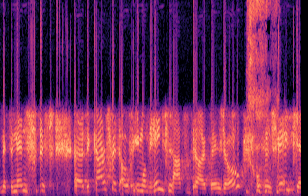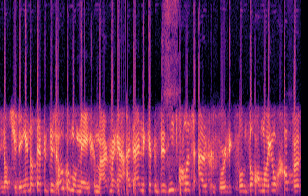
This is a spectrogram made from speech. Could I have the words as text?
met de mensen dus eh, de kaarsvet over iemand heen te laten druipen en zo. Of een zweetje en dat soort dingen. En dat heb ik dus ook allemaal meegemaakt. Maar ja, uiteindelijk heb ik dus niet alles uitgevoerd. Ik vond het toch allemaal heel grappig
